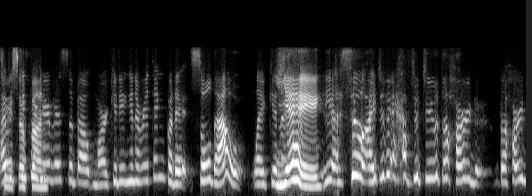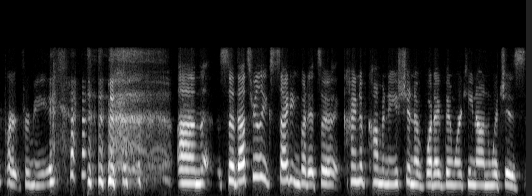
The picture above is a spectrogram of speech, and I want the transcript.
I was so super fun. nervous about marketing and everything, but it sold out. Like in a- yay yeah, so I didn't have to do the hard the hard part for me. um, so that's really exciting, but it's a kind of combination of what I've been working on, which is,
